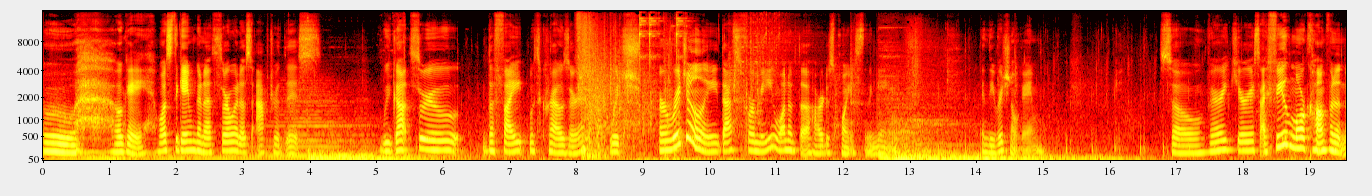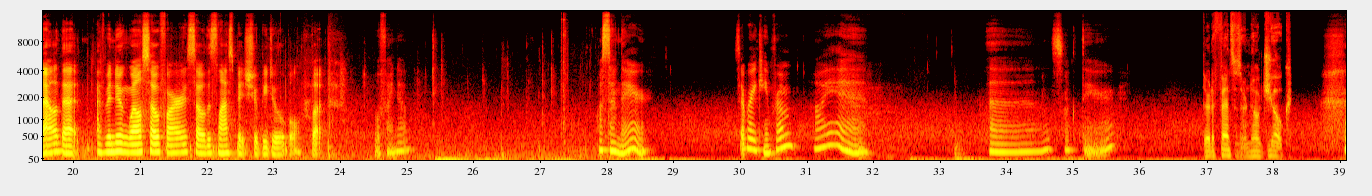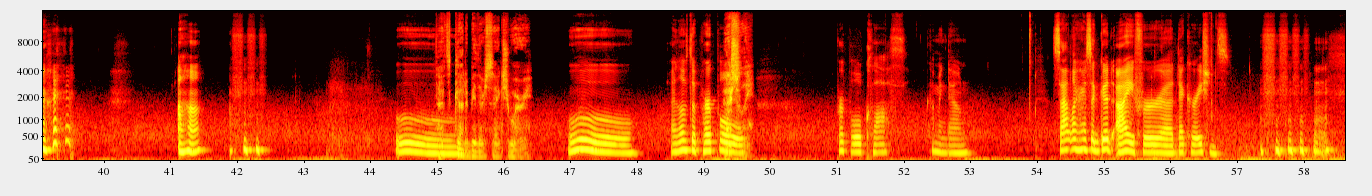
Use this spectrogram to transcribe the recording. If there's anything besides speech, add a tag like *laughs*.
Ooh, *sighs* okay. What's the game gonna throw at us after this? We got through the fight with Krauser, which originally, that's for me one of the hardest points in the game. In the original game. So, very curious. I feel more confident now that I've been doing well so far, so this last bit should be doable, but we'll find out. What's down there? Is that where he came from? Oh yeah. Uh, let's look there. Their defenses are no joke. *laughs* Uh-huh. *laughs* Ooh. That's gotta be their sanctuary. Ooh. I love the purple Ashley, purple cloth coming down. Saddler has a good eye for uh, decorations. *laughs*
